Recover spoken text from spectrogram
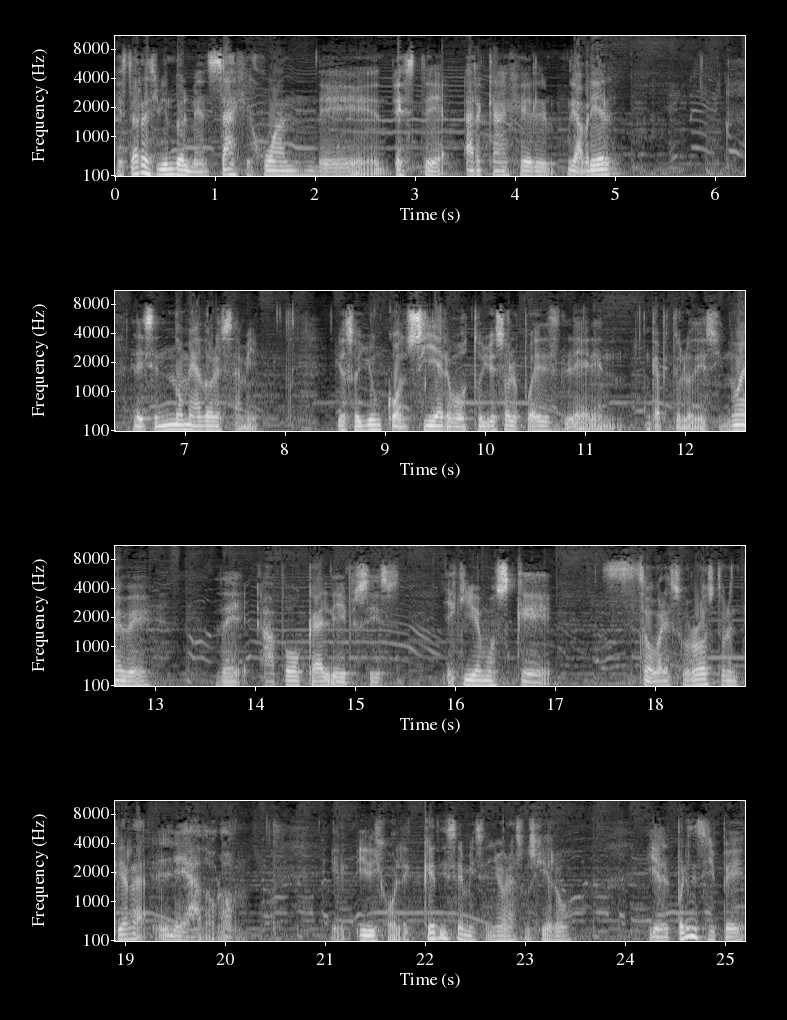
está recibiendo el mensaje Juan de este arcángel Gabriel, le dice, no me adores a mí, yo soy un consiervo tuyo, eso lo puedes leer en, capítulo 19 de Apocalipsis. Y aquí vemos que sobre su rostro en tierra le adoró. y, díjole, ¿qué dice mi señor a su cielo? Y el príncipe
